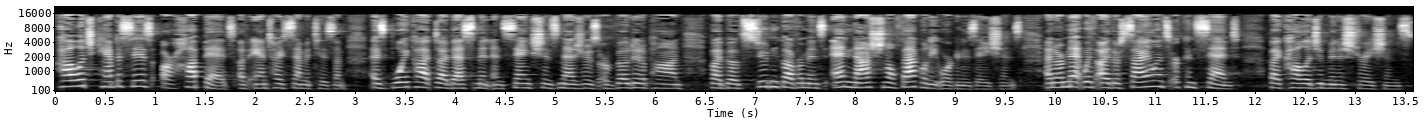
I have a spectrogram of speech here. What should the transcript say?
College campuses are hotbeds of anti Semitism as boycott, divestment, and sanctions measures are voted upon by both student governments and national faculty organizations and are met with either silence or consent by college administrations.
